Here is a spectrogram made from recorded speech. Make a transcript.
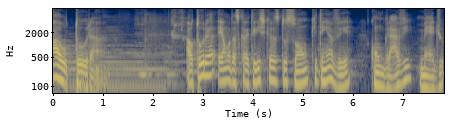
Altura. Altura é uma das características do som que tem a ver com grave, médio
